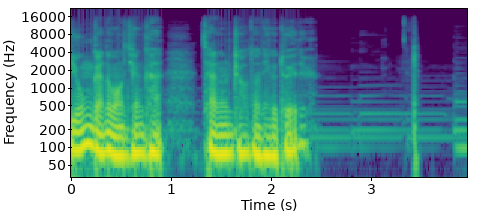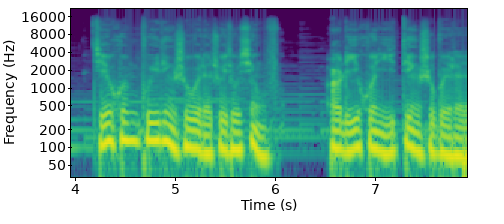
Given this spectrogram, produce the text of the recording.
勇敢的往前看，才能找到那个对的人。结婚不一定是为了追求幸福，而离婚一定是为了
